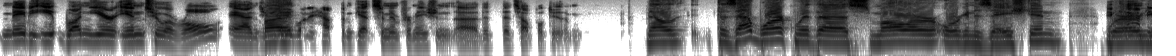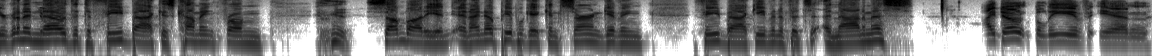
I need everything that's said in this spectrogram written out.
maybe one year into a role and you right. really want to help them get some information uh, that, that's helpful to them. Now, does that work with a smaller organization where you're going to know that the feedback is coming from somebody? And, and I know people get concerned giving feedback, even if it's anonymous. I don't believe in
